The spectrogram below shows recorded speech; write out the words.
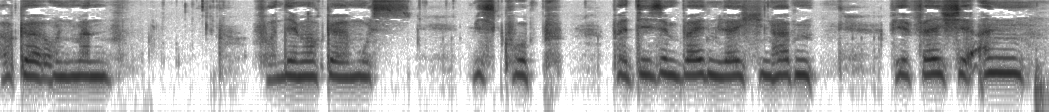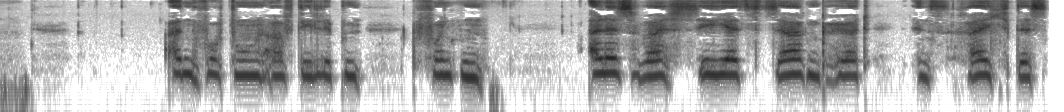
Hocker und man von dem Hocker muss Miss Coop. Bei diesen beiden Leichen haben wir welche An Antwortungen auf die Lippen gefunden. Alles, was Sie jetzt sagen, gehört ins Reich des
